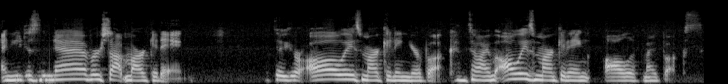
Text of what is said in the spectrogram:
And you just never stop marketing. So you're always marketing your book. And so I'm always marketing all of my books.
